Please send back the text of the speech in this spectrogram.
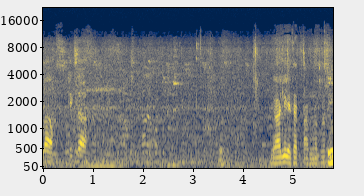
ल ठिक छ। यो अलि यता तान्नु पर्यो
